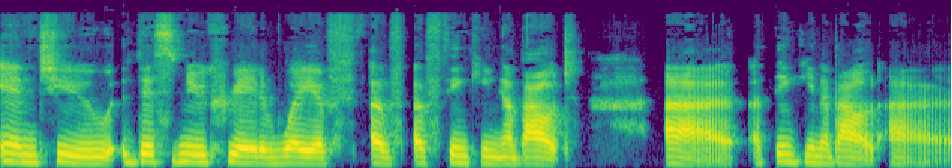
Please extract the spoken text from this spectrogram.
into this new creative way of of, of thinking about uh, thinking about uh,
